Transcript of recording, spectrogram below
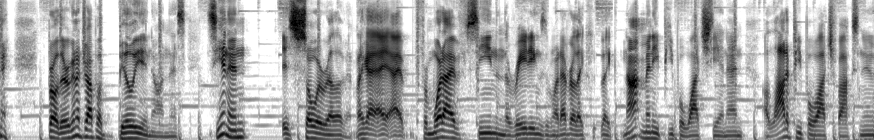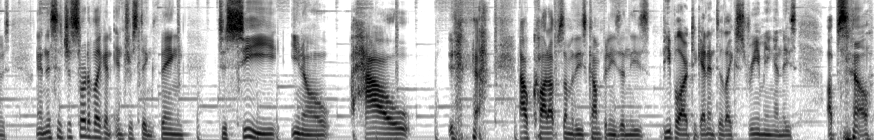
bro they were gonna drop a billion on this cnn is so irrelevant. Like I, I, from what I've seen in the ratings and whatever, like like not many people watch CNN. A lot of people watch Fox News, and this is just sort of like an interesting thing to see. You know how. how caught up some of these companies and these people are to get into like streaming and these upsell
